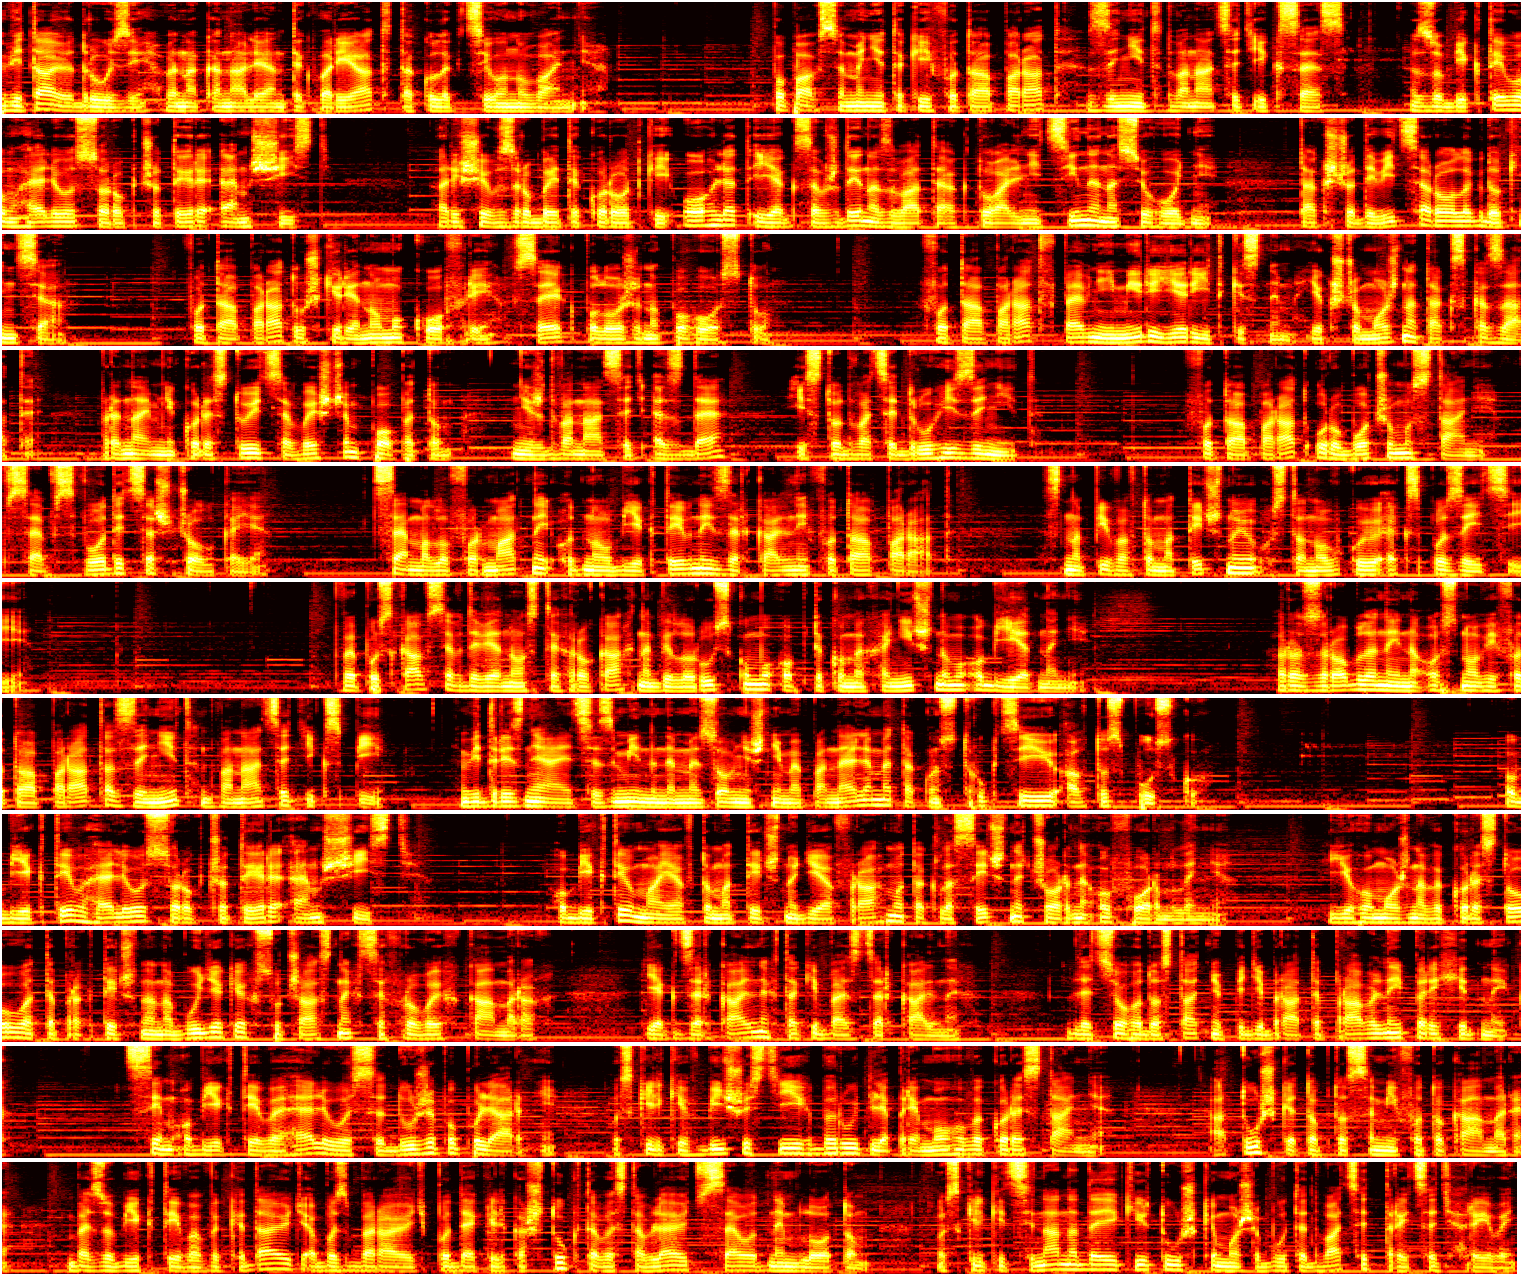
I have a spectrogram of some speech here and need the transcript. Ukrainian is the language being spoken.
Вітаю, друзі! Ви на каналі Антикваріат та колекціонування. Попався мені такий фотоапарат Zenit 12 XS з об'єктивом Helios 44 M6. Рішив зробити короткий огляд і, як завжди, назвати актуальні ціни на сьогодні. Так що дивіться ролик до кінця. Фотоапарат у шкіряному кофрі, все як положено по ГОСТу. Фотоапарат в певній мірі є рідкісним, якщо можна так сказати, принаймні користується вищим попитом, ніж 12 SD і 122 Зеніт. Фотоапарат у робочому стані, все взводиться, щолкає. Це малоформатний однооб'єктивний зеркальний фотоапарат з напівавтоматичною установкою експозиції. Випускався в 90-х роках на білоруському оптикомеханічному об'єднанні розроблений на основі фотоапарата Zenit 12 XP. Відрізняється зміненими зовнішніми панелями та конструкцією автоспуску. Об'єктив Helios 44 M6. Об'єктив має автоматичну діафрагму та класичне чорне оформлення. Його можна використовувати практично на будь-яких сучасних цифрових камерах, як дзеркальних, так і бездзеркальних. Для цього достатньо підібрати правильний перехідник. Цим об'єктиви Геліуси дуже популярні, оскільки в більшості їх беруть для прямого використання, а тушки, тобто самі фотокамери, без об'єктива викидають або збирають по декілька штук та виставляють все одним лотом, оскільки ціна на деякі тушки може бути 20-30 гривень.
